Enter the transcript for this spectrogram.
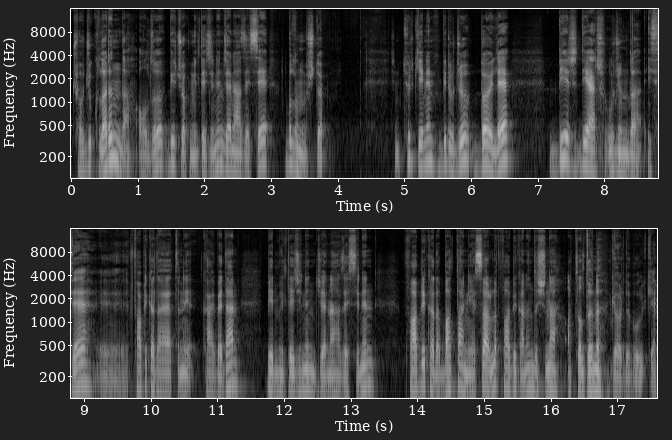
çocukların da olduğu birçok mültecinin cenazesi bulunmuştu. Şimdi Türkiye'nin bir ucu böyle bir diğer ucunda ise e, fabrikada hayatını kaybeden bir mültecinin cenazesinin fabrikada battaniye sarılıp fabrikanın dışına atıldığını gördü bu ülke.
